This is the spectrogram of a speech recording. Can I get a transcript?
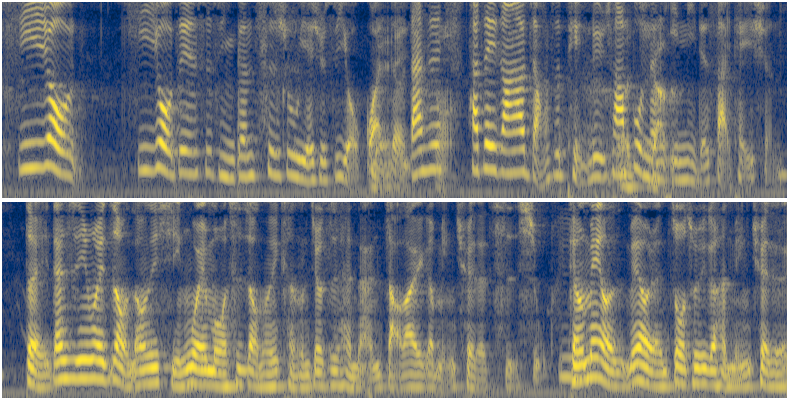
肌肉肌肉这件事情跟次数也许是有关的，但是他这一章要讲的是频率，他不能引你的 citation。对，但是因为这种东西，行为模式这种东西，可能就是很难找到一个明确的次数，可能没有没有人做出一个很明确的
